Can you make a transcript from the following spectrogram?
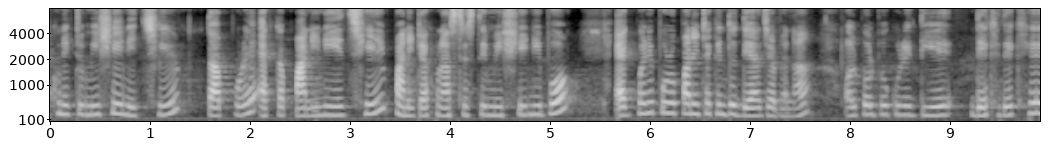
এখন একটু মিশিয়ে নিচ্ছি, তারপরে এক কাপ পানি নিয়েছি, পানিটা এখন আস্তে আস্তে মিশিয়ে নিব। একবারে পুরো পানিটা কিন্তু দেয়া যাবে না, অল্প অল্প করে দিয়ে দেখে দেখে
